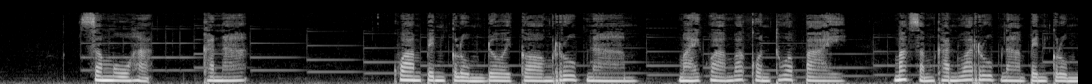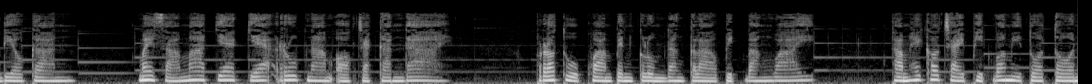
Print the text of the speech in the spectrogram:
2. สมูหะ คณะ ความเป็นกลุ่มโดยกองรูปนาม หมายความว่าคนทั่วไป มักสำคัญว่ารูปนามเป็นกลุ่มเดียวกัน ไม่สามารถแยกแยะรูปนามออกจากกันได้ เพราะถูกความเป็นกลุ่มดังกล่าวปิดบังไว้ทำให้เข้าใจผิดว่ามีตัวตน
